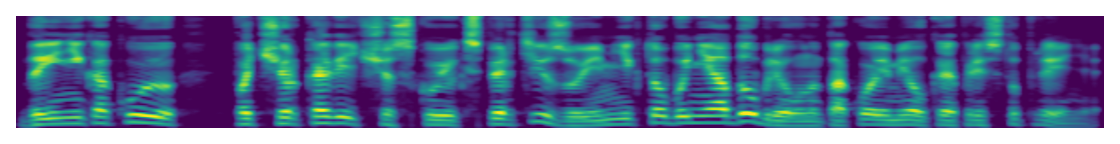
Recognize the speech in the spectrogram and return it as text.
Да и никакую подчерковедческую экспертизу им никто бы не одобрил на такое мелкое преступление.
